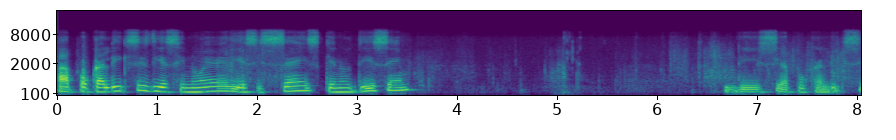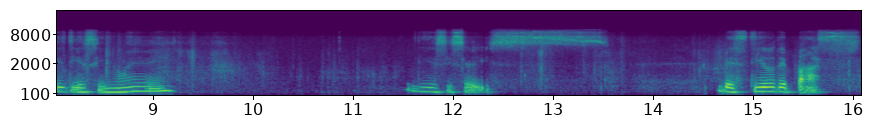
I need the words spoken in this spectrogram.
Apocalipsis 19, 16, que nos dice, dice Apocalipsis 19, 16. Vestido de paz.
